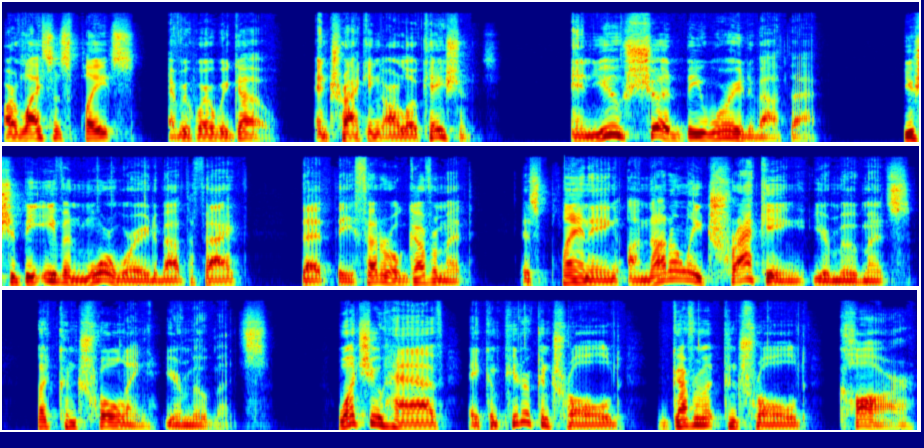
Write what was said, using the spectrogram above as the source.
our license plates everywhere we go and tracking our locations. And you should be worried about that. You should be even more worried about the fact that the federal government is planning on not only tracking your movements, but controlling your movements. Once you have a computer controlled, government controlled car,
